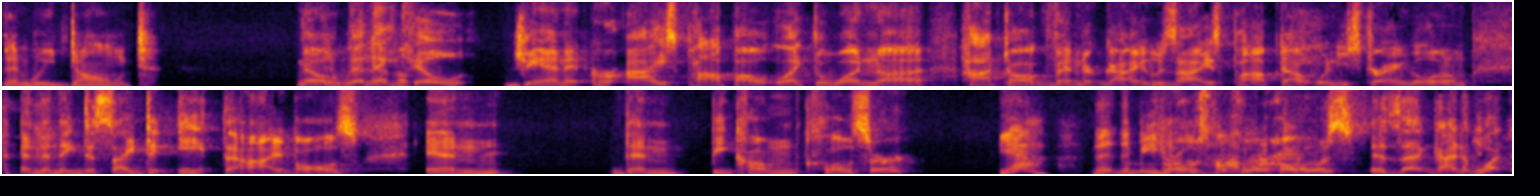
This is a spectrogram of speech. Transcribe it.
then we don't. No, Then then they a- kill Janet. Her eyes pop out like the one uh, hot dog vendor guy whose eyes popped out when he's strangling him. And then they decide to eat the eyeballs. And then become closer. Yeah, the, the Bros before hoes. Is that kind of what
